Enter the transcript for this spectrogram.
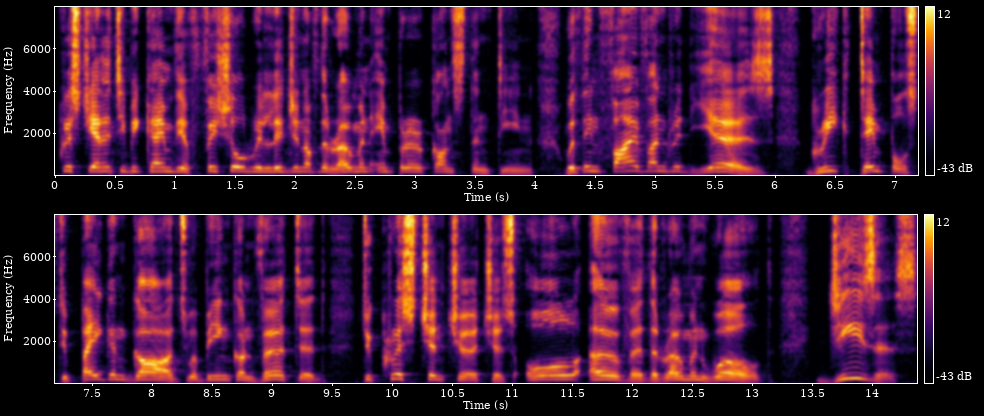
Christianity became the official religion of the Roman Emperor Constantine. Within 500 years, Greek temples to pagan gods were being converted to Christian churches all over the Roman world. Jesus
